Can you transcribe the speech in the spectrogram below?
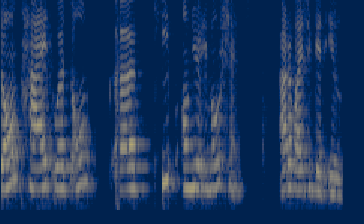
don't hide or don't uh, keep on your emotions. Otherwise, you get ill.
